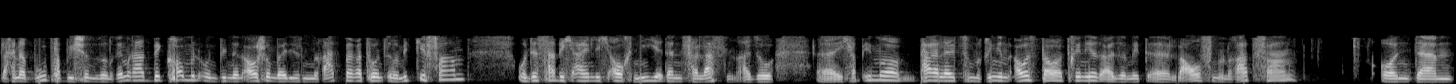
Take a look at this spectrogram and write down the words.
kleiner Bub, habe ich schon so ein Rennrad bekommen und bin dann auch schon bei diesen Radmarathons immer mitgefahren. Und das habe ich eigentlich auch nie dann verlassen. Also äh, ich habe immer parallel zum Ringen Ausdauer trainiert, also mit äh, Laufen und Radfahren. Und ähm,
